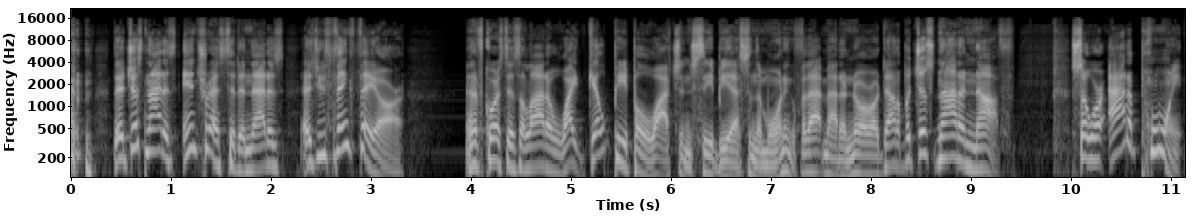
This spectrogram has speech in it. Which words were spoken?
they're just not as interested in that as, as you think they are. And of course, there's a lot of white guilt people watching CBS in the morning, for that matter, Norah O'Donnell, but just not enough. So we're at a point,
